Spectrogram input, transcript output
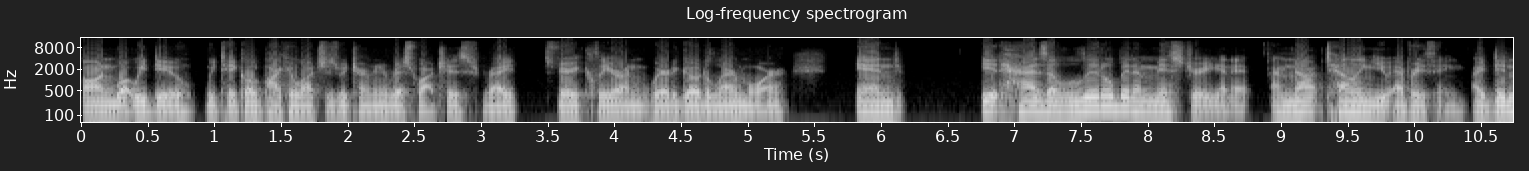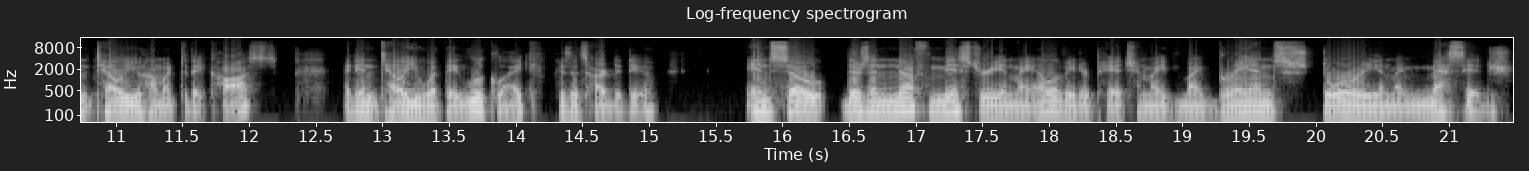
on what we do. We take old pocket watches, we turn them into wristwatches, right? It's very clear on where to go to learn more, and it has a little bit of mystery in it. I'm not telling you everything. I didn't tell you how much do they cost. I didn't tell you what they look like because it's hard to do. And so there's enough mystery in my elevator pitch and my my brand story and my message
